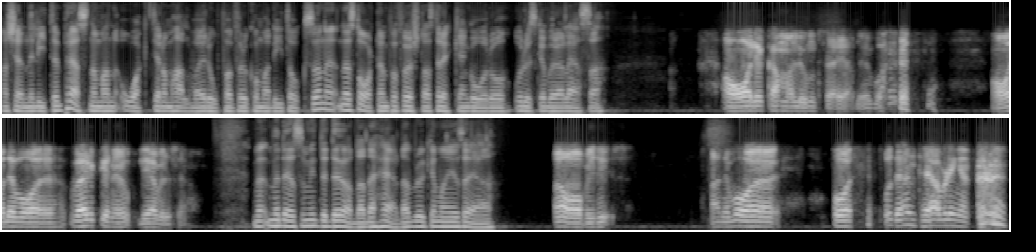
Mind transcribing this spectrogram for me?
man känner lite press när man åkt genom halva Europa för att komma dit också när, starten på första sträckan går och, och du ska börja läsa. Ja, det kan man lugnt säga. Det var, ja, det var verkligen en upplevelse. Men, men det som inte dödade härdar brukar man ju säga. Ja, precis. Ja, det var på, på den tävlingen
